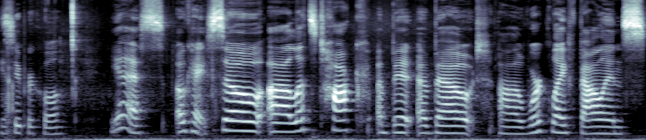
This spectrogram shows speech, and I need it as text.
Yeah. Super cool. Yes. Okay. So uh, let's talk a bit about uh, work life balance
